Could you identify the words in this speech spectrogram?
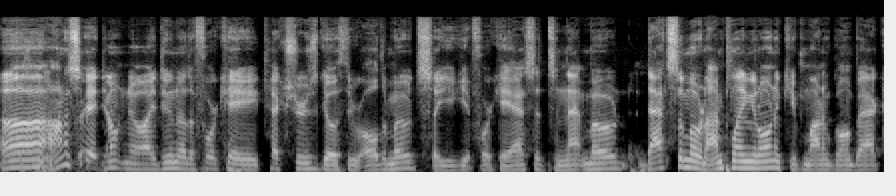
Uh, honestly, I don't know. I do know the 4K textures go through all the modes, so you get 4K assets in that mode. That's the mode I'm playing it on, and keep in mind I'm going back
